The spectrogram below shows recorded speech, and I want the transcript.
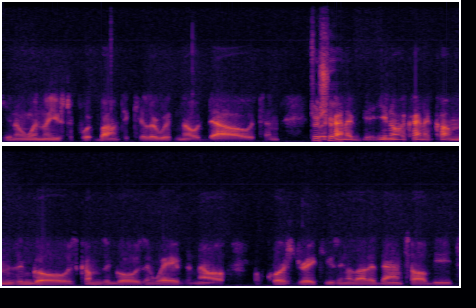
you know, when they used to put Bounty Killer with No Doubt. And for so sure. kind of, you know, it kind of comes and goes, comes and goes in waves. And now, of course, Drake using a lot of dancehall beats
